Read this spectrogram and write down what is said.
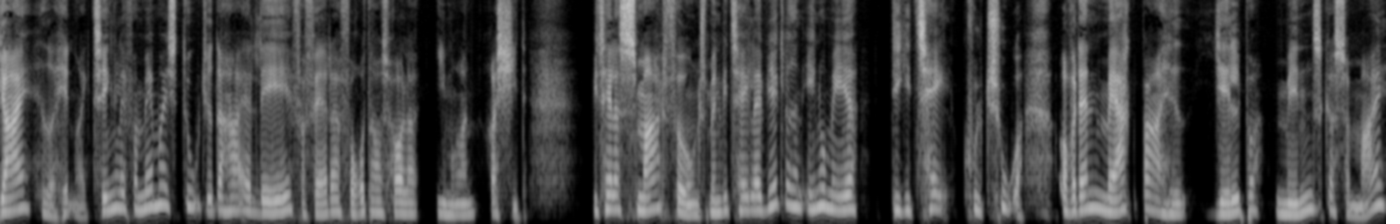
Jeg hedder Henrik Tingle, for med mig i studiet der har jeg læge, forfatter og foredragsholder Imran Rashid. Vi taler smartphones, men vi taler i virkeligheden endnu mere digital kultur, og hvordan mærkbarhed hjælper mennesker som mig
